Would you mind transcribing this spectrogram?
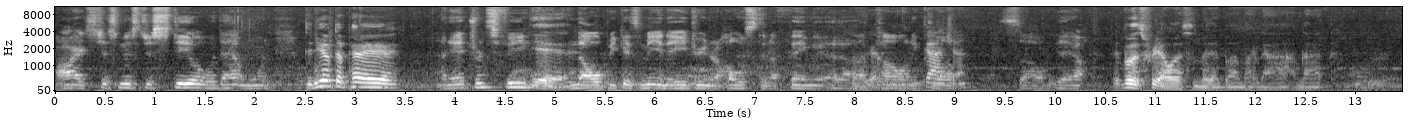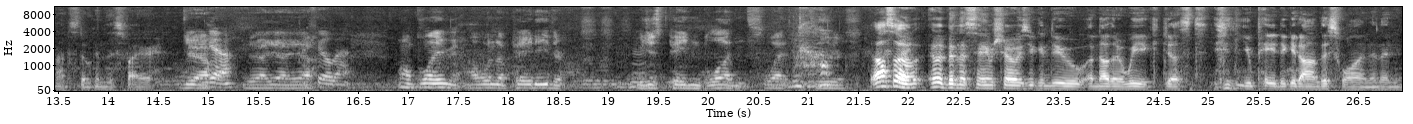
All right, it's just Mr. Steele with that one. Did you have to pay? An entrance fee? Yeah. No, because me and Adrian are hosting a thing at uh, Okay. Colony Club. Gotcha. So, yeah. If it was free, I would have submitted, but I'm like, nah, I'm not, not stoking this fire. Yeah. Yeah. Yeah, yeah, yeah. I feel that. I don't blame you. I wouldn't have paid either. We just paid in blood and sweat and tears. Also, it would have been the same shows you can do another week. Just you paid to get on this one, and then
